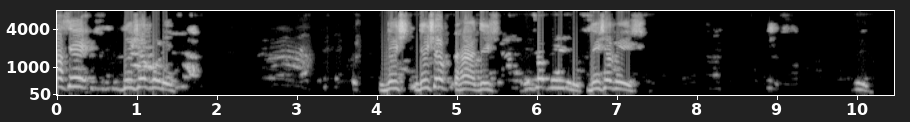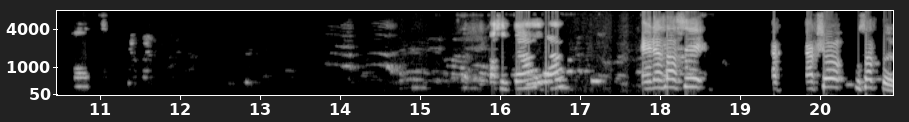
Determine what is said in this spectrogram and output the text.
আছে দুইশো কুড়ি। দুইশ- হ্যাঁ দুইশ- বিশ। এটা আছে এক- একশো পঁচাত্তর।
